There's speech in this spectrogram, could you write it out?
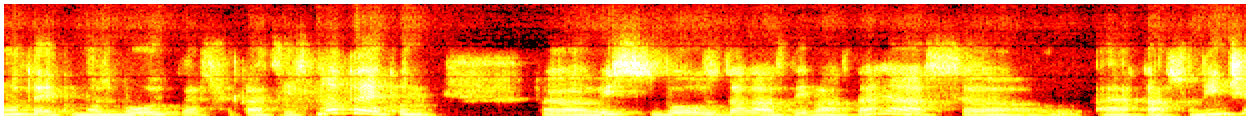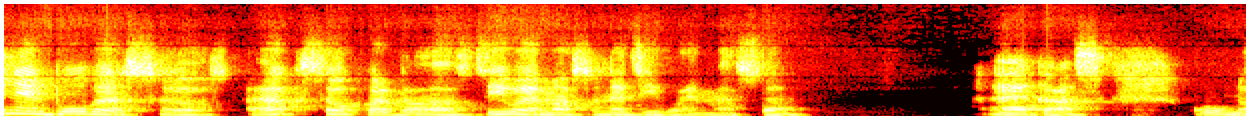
noteikumos, būvju klasifikācijas noteikumi. Visas būvs dalās divās daļās - ēkās un inženieru būvēs. Ēkas savukārt dalās dzīvojamās un nedzīvojamās ēkās. Un,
